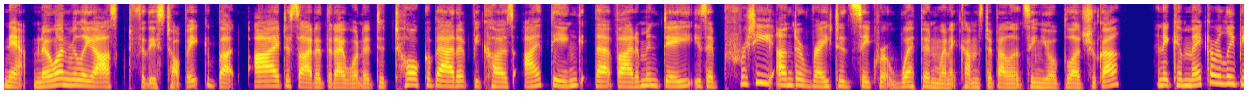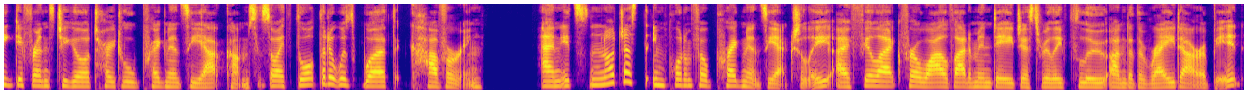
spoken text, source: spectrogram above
Now, no one really asked for this topic, but I decided that I wanted to talk about it because I think that vitamin D is a pretty underrated secret weapon when it comes to balancing your blood sugar, and it can make a really big difference to your total pregnancy outcomes. So I thought that it was worth covering. And it's not just important for pregnancy, actually. I feel like for a while, vitamin D just really flew under the radar a bit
